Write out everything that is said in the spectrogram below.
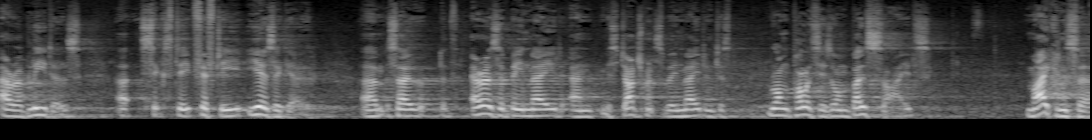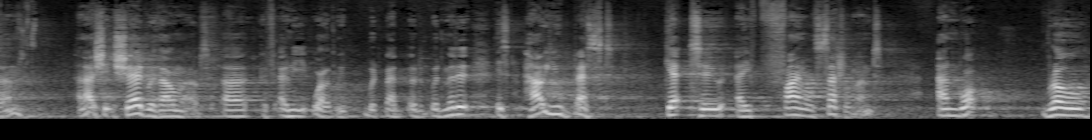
Arab leaders uh, 60, 50 years ago. Um, so errors have been made and misjudgments have been made and just wrong policies on both sides. My concern, and actually it's shared with Olmert, uh, if only, well, if we would, would admit it, is how you best get to a final settlement and what role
